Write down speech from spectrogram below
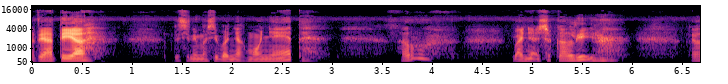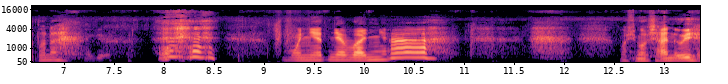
Hati-hati ya. Di sini masih banyak monyet. Oh, banyak sekali. Lihat mana? Monyetnya banyak. Ngos-ngosan, wih.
